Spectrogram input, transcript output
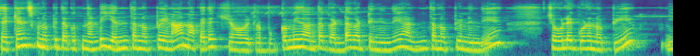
సెకండ్స్కి నొప్పి తగ్గుతుందండి. ఎంత నొప్పి అయినా నాకైతే ఇట్లా బుక్క మీద అంత గడ్డ కట్టింది. అంత నొప్పి ఉండింది. చెవులకు కూడా నొప్పి. ఈ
